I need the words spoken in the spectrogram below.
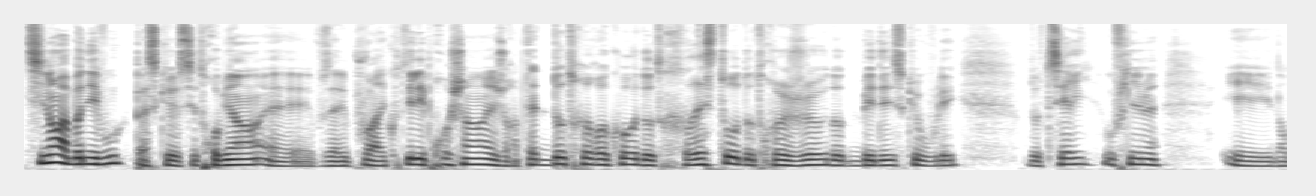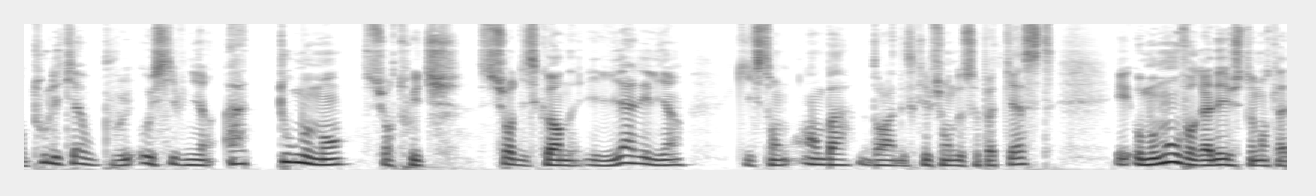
Sinon, abonnez-vous parce que c'est trop bien. Et vous allez pouvoir écouter les prochains et j'aurai peut-être d'autres recos, d'autres restos, d'autres jeux, d'autres BD, ce que vous voulez, d'autres séries ou films. Et dans tous les cas, vous pouvez aussi venir à tout moment sur Twitch, sur Discord. Il y a les liens qui sont en bas dans la description de ce podcast. Et au moment où vous regardez justement la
